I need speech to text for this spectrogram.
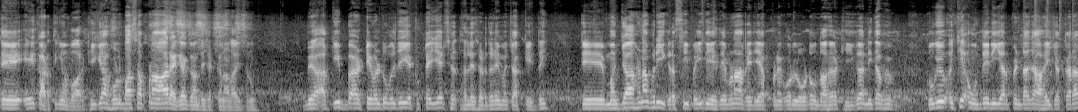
ਤੇ ਇਹ ਕੱਢਤੀਆਂ ਬਾਹਰ, ਠੀਕ ਆ? ਹੁਣ ਬਸ ਆਪਣਾ ਆ ਰਹਿ ਗਿਆ ਗੰਦ ਚੱਕਣ ਵਾਲਾ ਇਧਰੋਂ। ਬਾਕੀ ਟੇਬਲ ਟੂਬਲ ਜੇ ਟੁੱਟੇ ਜਿਹੇ ਥੱਲੇ ਛੱਡ ਦੇਣੇ ਮੈਂ ਚੱਕ ਕੇ ਇਦਾਂ ਹੀ। ਤੇ ਮੰਜਾ ਹਨਾ ਬਰੀਕ ਰੱਸੀ ਪਈ ਦੇਖਦੇ ਬਣਾ ਕੇ ਜੇ ਆਪਣੇ ਕੋਲ ਲੋਟ ਆਉਂਦਾ ਹੋਇਆ ਠੀਕ ਆ, ਨਹੀਂ ਤਾਂ ਫਿਰ ਕਿਉਂਕਿ ਇੱਥੇ ਆਉਂਦੇ ਨਹੀਂ ਯਾਰ ਪਿੰਡਾਂ 'ਚ ਆਹੀ ਚੱਕਰ ਆ।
